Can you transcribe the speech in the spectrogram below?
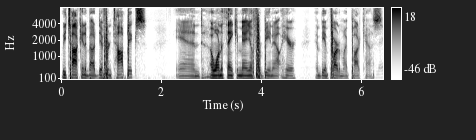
We talking about different topics. And I want to thank Emmanuel for being out here and being part of my podcast.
